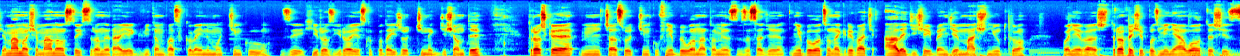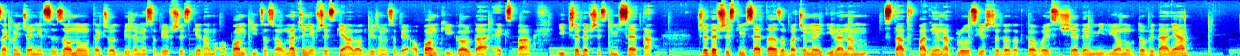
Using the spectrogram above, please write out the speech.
Siemano, siemano, z tej strony Rajek, witam was w kolejnym odcinku z Hero Zero, jest to bodajże odcinek 10. Troszkę mm, czasu odcinków nie było, natomiast w zasadzie nie było co nagrywać, ale dzisiaj będzie maśniutko, ponieważ trochę się pozmieniało, też jest zakończenie sezonu, także odbierzemy sobie wszystkie tam oponki, co są, znaczy nie wszystkie, ale odbierzemy sobie oponki, golda, expa i przede wszystkim seta. Przede wszystkim seta, zobaczymy ile nam stat wpadnie na plus, jeszcze dodatkowo jest 7 milionów do wydania.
